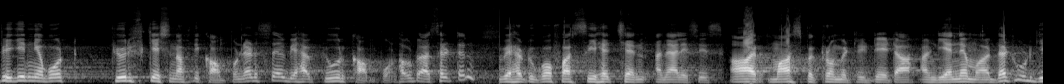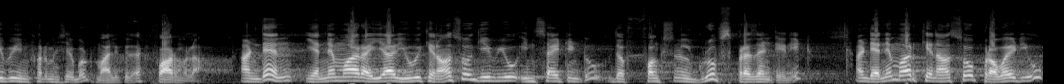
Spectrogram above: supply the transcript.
begin about purification of the compound. Let us say we have pure compound. How to ascertain? We have to go for CHN analysis or mass spectrometry data and NMR that would give you information about molecular formula. And then NMR, IR, UV can also give you insight into the functional groups present in it and NMR can also provide you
